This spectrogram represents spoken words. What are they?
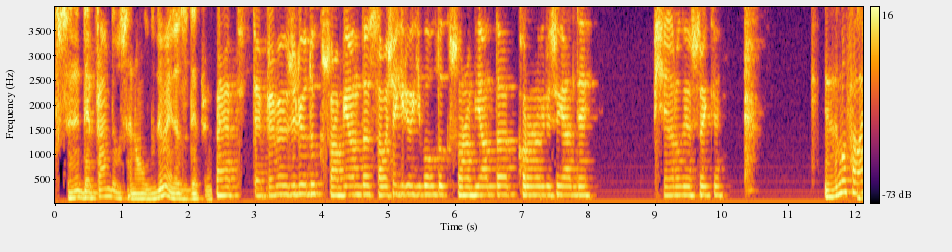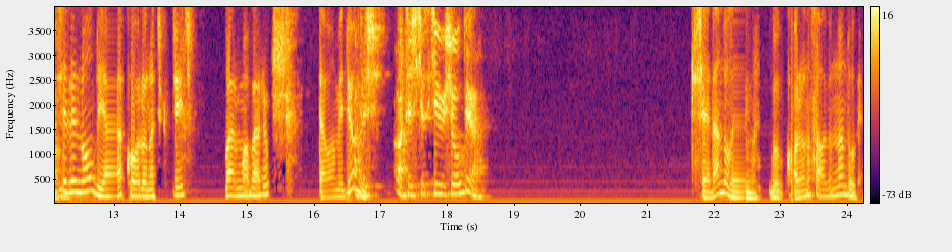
bu sene deprem de bu sene oldu değil mi Elazığ depremi Evet depreme üzülüyorduk. Sonra bir anda savaşa giriyor gibi olduk. Sonra bir anda koronavirüsü geldi. Bir şeyler oluyor sürekli. Bizim o savaş Abi- şeyleri ne oldu ya? Korona çıkınca hiç var mı haber yok. Devam ediyor mu? Ateş, ateşkes gibi bir şey oldu ya. Şeyden dolayı mı? Bu korona salgından dolayı.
